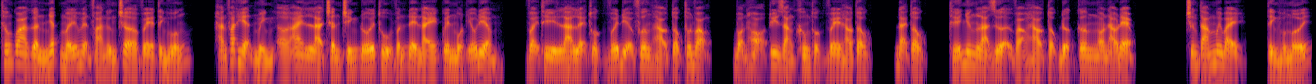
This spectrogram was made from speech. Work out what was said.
Thông qua gần nhất mấy huyện phản ứng trở về tình huống, hắn phát hiện mình ở ai là chân chính đối thủ vấn đề này quên một yếu điểm, vậy thì là lệ thuộc với địa phương hào tộc thôn vọng, bọn họ tuy rằng không thuộc về hào tộc, đại tộc, thế nhưng là dựa vào hào tộc được cơm ngon áo đẹp. Chương 87, tình huống mới.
